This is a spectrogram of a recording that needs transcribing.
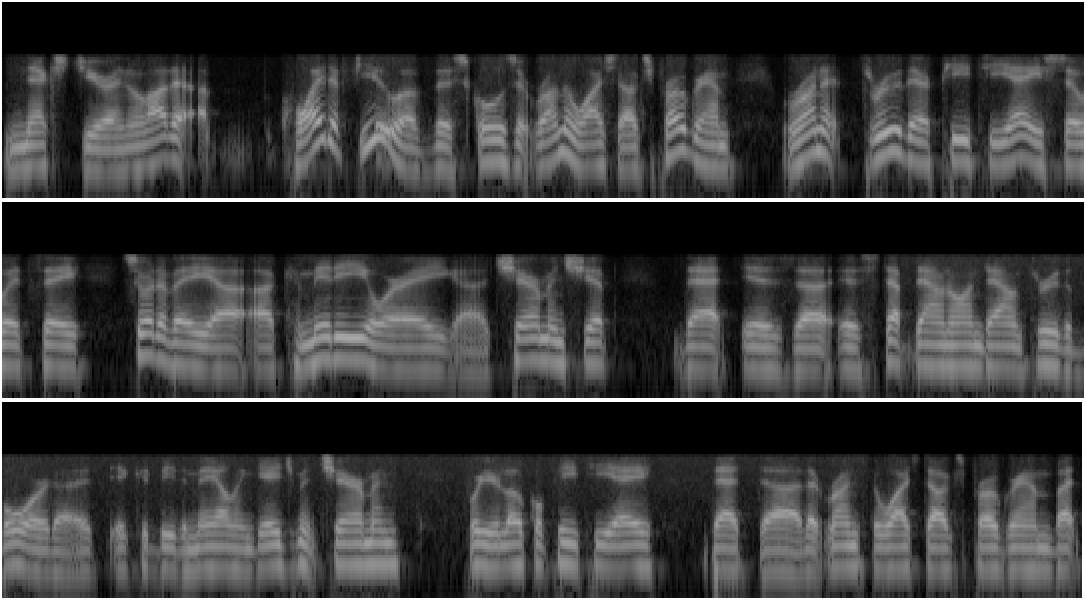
next year? And a lot of quite a few of the schools that run the Watchdogs program run it through their PTA, so it's a sort of a, uh, a committee or a uh, chairmanship that is uh, is stepped down on down through the board. It, it could be the male engagement chairman for your local PTA that that runs the Watchdogs program. But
